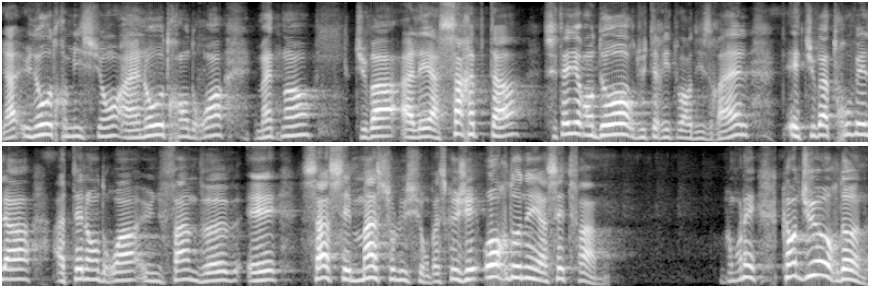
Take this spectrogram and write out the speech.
Il y a une autre mission à un autre endroit. Maintenant, tu vas aller à Sarepta, c'est-à-dire en dehors du territoire d'Israël, et tu vas trouver là, à tel endroit, une femme veuve, et ça, c'est ma solution, parce que j'ai ordonné à cette femme. Vous comprenez? Quand Dieu ordonne,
